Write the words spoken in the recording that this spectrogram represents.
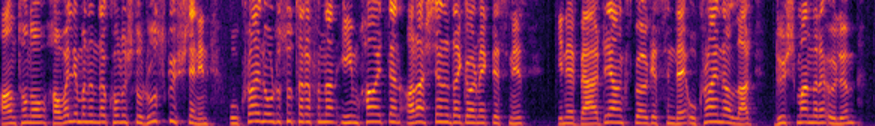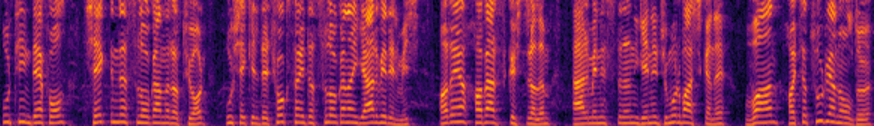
Antonov Havalimanı'nda konuştuğu Rus güçlerinin Ukrayna ordusu tarafından imha edilen araçlarını da görmektesiniz. Yine Berdyansk bölgesinde Ukraynalılar düşmanlara ölüm, Putin defol şeklinde sloganlar atıyor. Bu şekilde çok sayıda slogana yer verilmiş. Araya haber sıkıştıralım. Ermenistan'ın yeni Cumhurbaşkanı Van Haçaturyan oldu.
